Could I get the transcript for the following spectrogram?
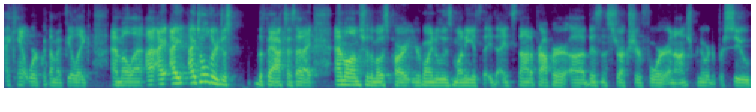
I can't work with them. I feel like MLM. I, I, I told her just the facts. I said, I MLMs for the most part, you're going to lose money. It's it's not a proper uh, business structure for an entrepreneur to pursue.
